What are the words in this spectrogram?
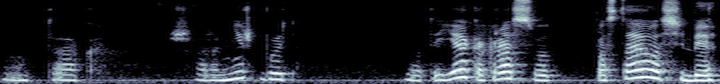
Вот так. Шарнир будет. Вот. И я как раз вот поставила себе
